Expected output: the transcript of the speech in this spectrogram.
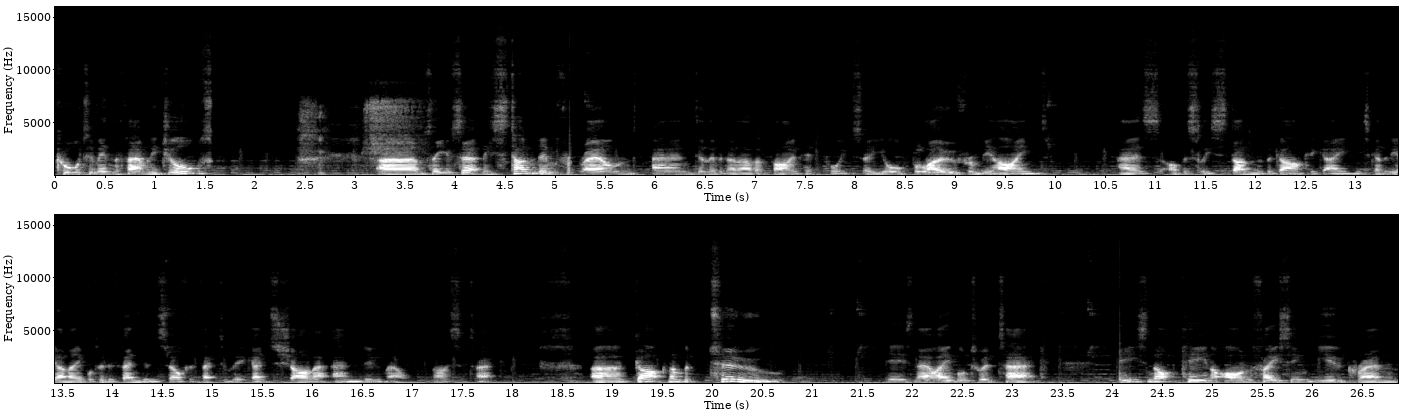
caught him in the family jewels. um, so you've certainly stunned him for a round and delivered another five hit points. So your blow from behind has obviously stunned the Gark again. He's going to be unable to defend himself effectively against Shana and Numel. Nice attack. Uh, Gark number two is now able to attack. He's not keen on facing Cran,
